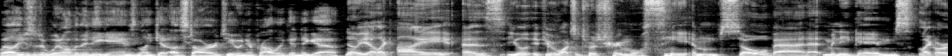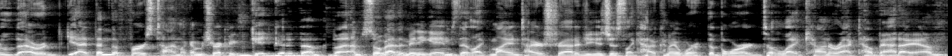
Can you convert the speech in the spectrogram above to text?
well, you just have to win all the mini games and like get a star or two and you're probably good to go. No, yeah, like I, as you, if you watch the Twitch stream, will see, I'm so bad at mini games, like or or get at them the first time. Like I'm sure I could get good at them, but I'm so bad at mini games that like my entire strategy is just like how can I work the board to like counteract how bad I am.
